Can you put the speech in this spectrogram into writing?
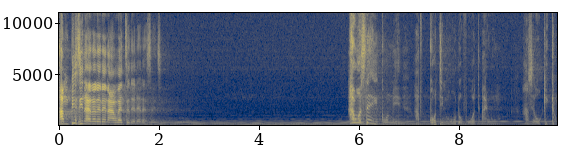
i'm busy now and i went to the side I was there. He called me. I've gotten hold of what I want. I said, okay, come.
